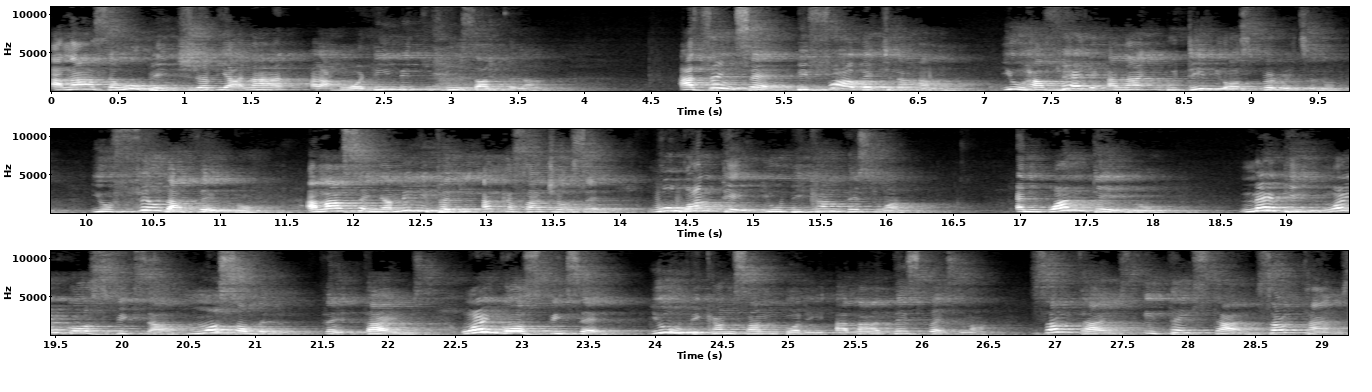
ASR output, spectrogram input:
anaasɛ wopɛ nhyerɛ bi anaa ahoɔden bi to do something a I think say before wobɛgyina ha no you have heard anaa within your spirit no you feel that thing no. Anaasɛ nyame nipa bi akasa akyerɛw sɛ wo one day you become this one. And one day no maybe when God speaks out most of the times when God speaks say you will become somebody anaa uh, this person uh. sometimes it takes time. Sometimes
